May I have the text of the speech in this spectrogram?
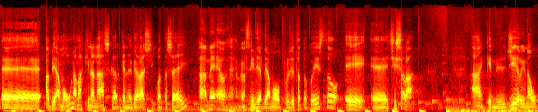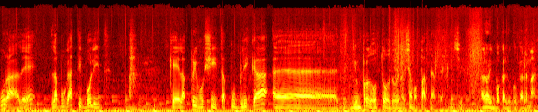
Eh, abbiamo una macchina NASCAR che è nel garage 56, ah, beh, eh, quindi abbiamo progettato questo e eh, ci sarà anche nel giro inaugurale la Bugatti Bolide, ah. che è la prima uscita pubblica eh, di un prodotto dove noi siamo partner tecnici. Allora in bocca al lupo per le mani.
